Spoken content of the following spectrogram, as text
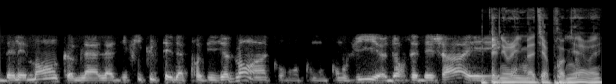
d'éléments, comme la, la difficulté d'approvisionnement hein, qu'on vit euh, d'ores et déjà. Et, Pénurie de matières premières, oui.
